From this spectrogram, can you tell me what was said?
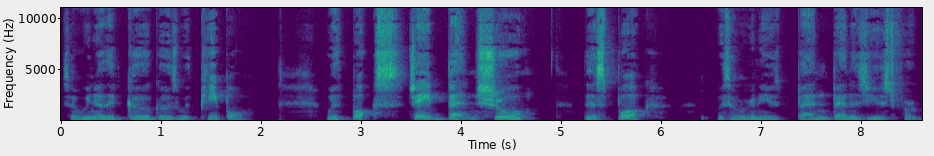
So we know that go goes with people. With books, 这本书, this book. So we're going to use ben. Ben is used for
